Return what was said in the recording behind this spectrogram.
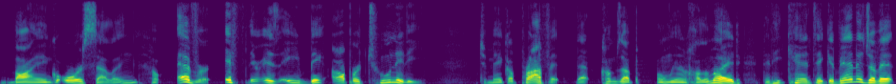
buying or selling. However, if there is a big opportunity to make a profit that comes up only on Cholamoid, then he can't take advantage of it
